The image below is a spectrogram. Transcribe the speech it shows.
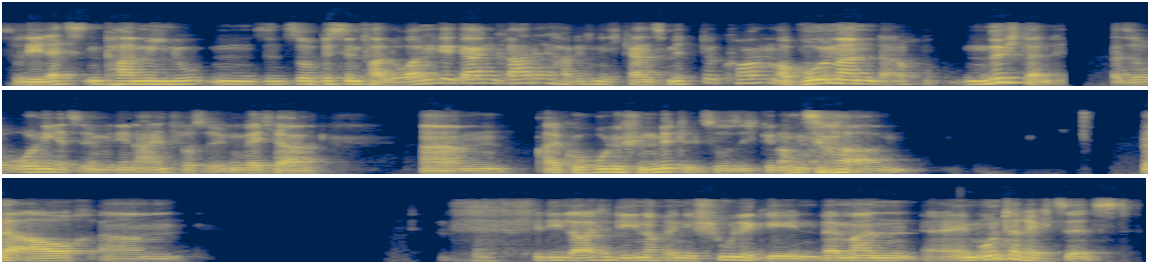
So die letzten paar Minuten sind so ein bisschen verloren gegangen gerade, habe ich nicht ganz mitbekommen, obwohl man auch nüchtern ist. Also ohne jetzt irgendwie den Einfluss irgendwelcher ähm, alkoholischen Mittel zu sich genommen zu haben. Oder auch ähm, für die Leute, die noch in die Schule gehen, wenn man äh, im Unterricht sitzt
